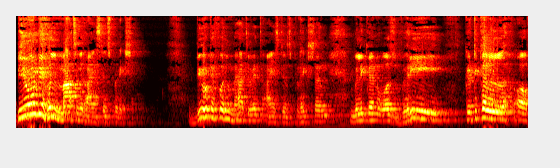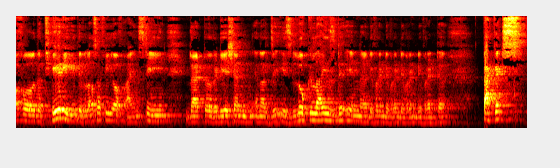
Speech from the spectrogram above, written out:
beautiful match with Einstein's prediction. Beautiful match with Einstein's prediction. Millikan was very critical of uh, the theory, the philosophy of Einstein that uh, radiation energy is localized in uh, different, different, different, different uh, packets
